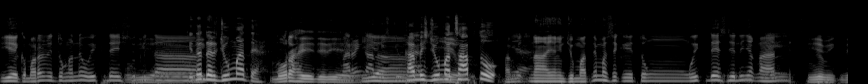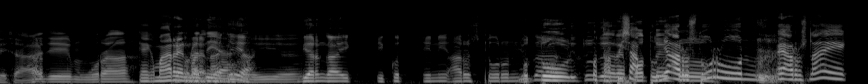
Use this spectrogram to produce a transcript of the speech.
Iya kemarin hitungannya weekdays tuh Oh, kita. iya. Kita dari Jumat ya? Murah ya jadi ya. Iya. Kamis Jumat. Kamis, Jumat, Iya. Sabtu. Kami- Iya. Nah yang Jumatnya masih kehitung weekdays jadinya kan. Iya weekdays aja murah. Kayak kemarin Kayak berarti ya. ya? Iya. Biar nggak ik- ikut ini arus turun juga. Betul itu Oh, tapi repotnya Sabtunya harus tuh. turun. Eh harus naik.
